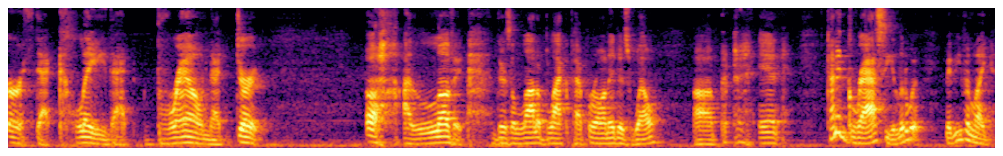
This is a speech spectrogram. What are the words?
earth, that clay, that brown, that dirt. Oh, I love it. There's a lot of black pepper on it as well, um, and kind of grassy, a little bit, maybe even like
